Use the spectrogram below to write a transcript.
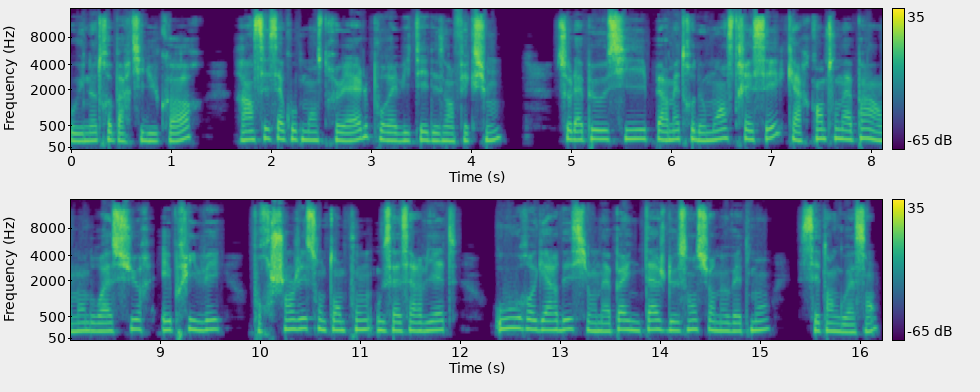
ou une autre partie du corps, rincer sa coupe menstruelle pour éviter des infections. Cela peut aussi permettre de moins stresser car quand on n'a pas un endroit sûr et privé pour changer son tampon ou sa serviette ou regarder si on n'a pas une tache de sang sur nos vêtements, c'est angoissant.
